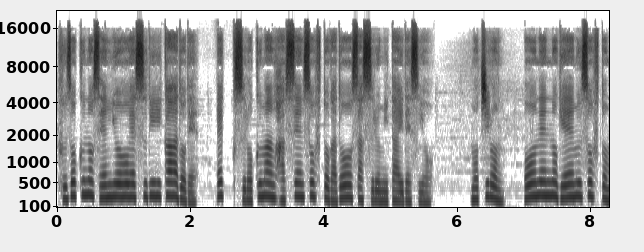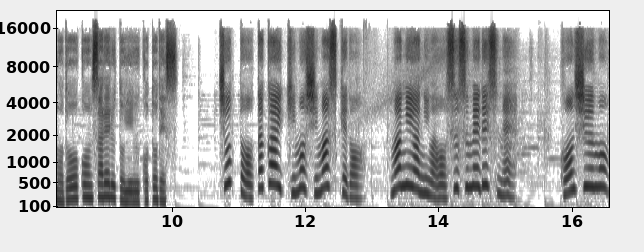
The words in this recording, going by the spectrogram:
付属の専用 SD カードで、X68000 ソフトが動作するみたいですよ。もちろん、往年のゲームソフトも同梱されるということです。ちょっとお高い気もしますけど、マニアにはおすすめですね。今週も、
